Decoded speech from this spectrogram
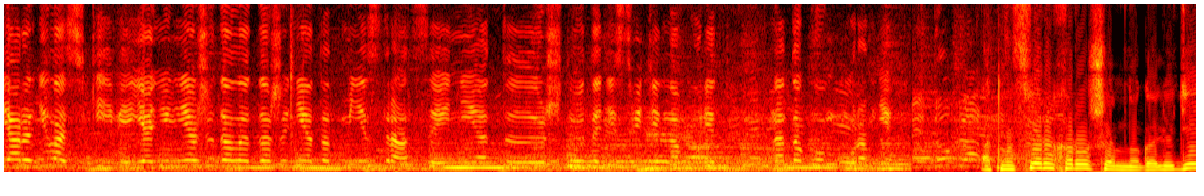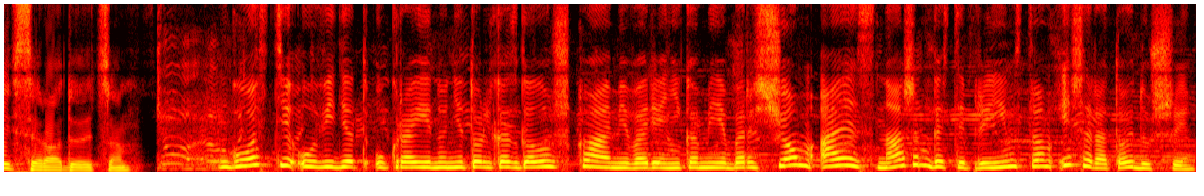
Я родилась в Киеве. Я не, не ожидала даже ни от администрации, ни от... э, Что это действительно будет на таком уровне. Атмосфера хорошая, много людей, все радуются. Гости увидят Украину не только с галушками, варениками и борщом, а и с нашим гостеприимством и широтой души.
